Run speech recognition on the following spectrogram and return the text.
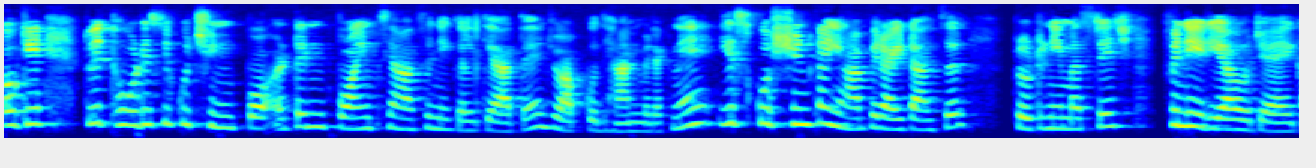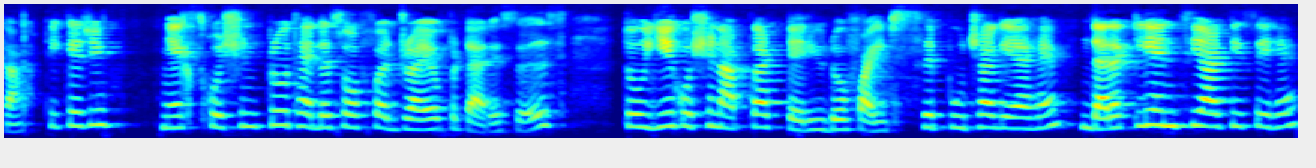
ओके? okay, तो ये थोड़ी सी कुछ इंपॉर्टेंट पॉइंट्स यहाँ से निकल के आते हैं जो आपको ध्यान में रखने हैं। इस क्वेश्चन का यहाँ पे right answer protonema stage Funaria हो जाएगा। ठीक है जी? Next question prothallus of Dryopteris तो ये क्वेश्चन आपका टेरिडोफाइट से पूछा गया है। डायरेक्टली एनसीईआरटी से है।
